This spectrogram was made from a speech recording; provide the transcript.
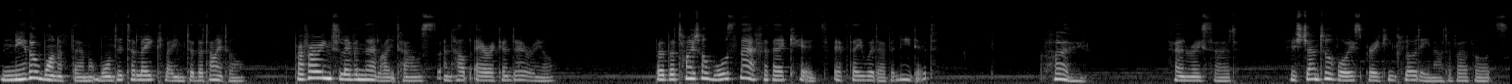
Neither one of them wanted to lay claim to the title, preferring to live in their lighthouse and help Eric and Ariel but the title was there for their kids if they would ever need it. Hey, Henry said, his gentle voice breaking Claudine out of her thoughts.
